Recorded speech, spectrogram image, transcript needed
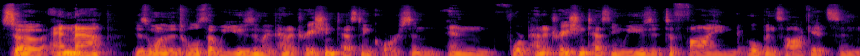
So Nmap is one of the tools that we use in my penetration testing course, and and for penetration testing, we use it to find open sockets and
